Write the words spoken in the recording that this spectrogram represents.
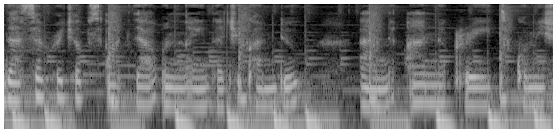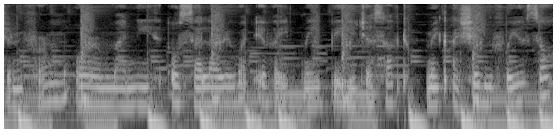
There are several jobs out there online that you can do and earn great commission from, or money, or salary, whatever it may be. You just have to make a schedule for yourself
